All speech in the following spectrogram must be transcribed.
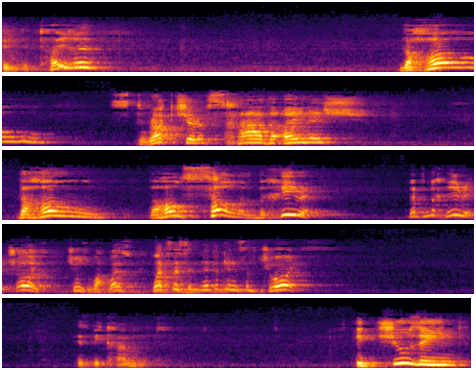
in the Torah, the whole structure of Schar Einish, the whole, the whole soul of Bechira, that's Bechira, choice. Choose what? What is, what's the significance of choice? Is becoming it. In choosing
